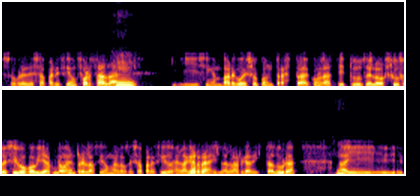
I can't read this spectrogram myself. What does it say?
sobre desaparición forzada. Y sin embargo eso contrasta con la actitud de los sucesivos gobiernos en relación a los desaparecidos en la guerra y la larga dictadura. Hay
